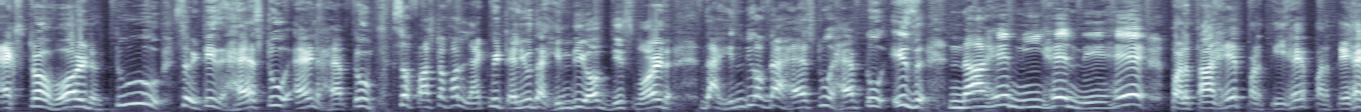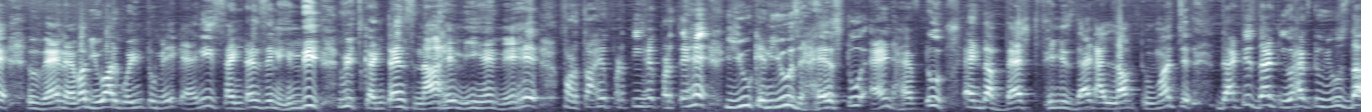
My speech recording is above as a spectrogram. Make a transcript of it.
extra word to. So it is has to and have to. So first of all, let me tell you the Hindi of this word. The Hindi of the has to, have to is ना है, नी है, ने है, पढ़ता है, पढ़ती है, पढ़ते हैं। Whenever you are going to make any sentence in Hindi which contains ना है, नी है, ने है, पढ़ता है, पढ़ती है, पढ़ते हैं you can use has to and have to and the best thing is that I love too much that is that you have to use the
